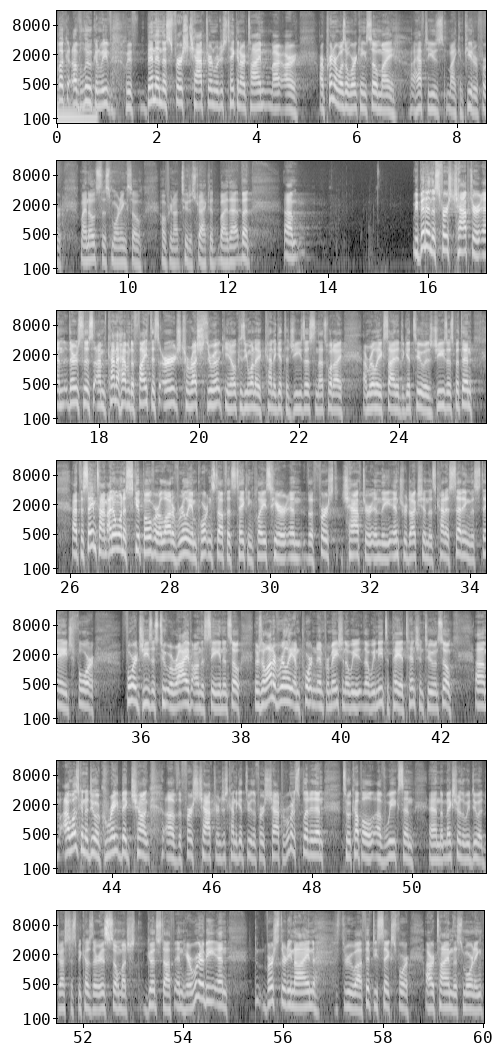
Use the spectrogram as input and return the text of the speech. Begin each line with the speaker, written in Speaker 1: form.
Speaker 1: the book of Luke, and we've, we've been in this first chapter, and we're just taking our time. Our, our, our, printer wasn't working, so my, I have to use my computer for my notes this morning, so hope you're not too distracted by that. But um, we've been in this first chapter, and there's this, I'm kind of having to fight this urge to rush through it, you know, because you want to kind of get to Jesus, and that's what I, I'm really excited to get to is Jesus. But then at the same time, I don't want to skip over a lot of really important stuff that's taking place here in the first chapter, in the introduction that's kind of setting the stage for, for Jesus to arrive on the scene. And so there's a lot of really important information that we, that we need to pay attention to. And so um, I was going to do a great big chunk of the first chapter and just kind of get through the first chapter. We're going to split it into a couple of weeks and, and make sure that we do it justice because there is so much good stuff in here. We're going to be in verse 39 through uh, 56 for our time this morning.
